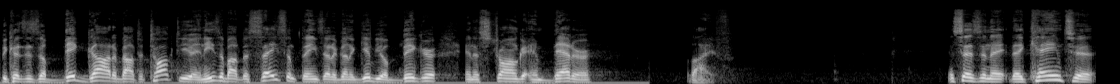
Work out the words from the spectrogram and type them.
because there's a big God about to talk to you and he's about to say some things that are going to give you a bigger and a stronger and better life. It says, and they, they came to,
